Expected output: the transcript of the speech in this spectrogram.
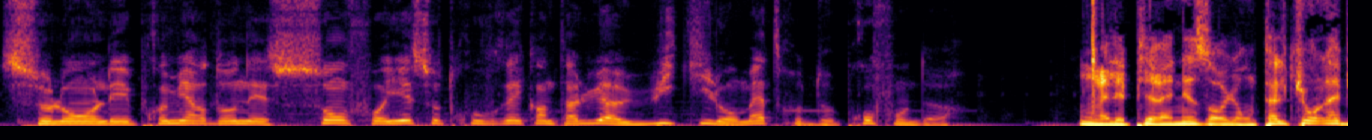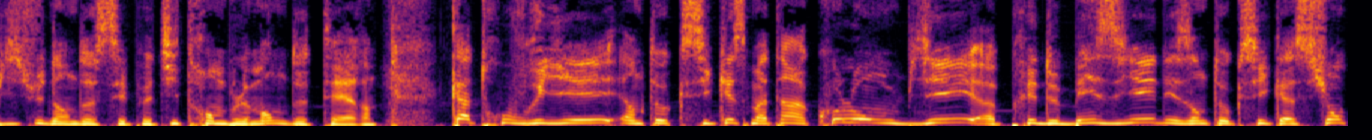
Selon les premières données, son foyer se trouverait quant à lui à 8 km de profondeur. Les Pyrénées-Orientales qui ont l'habitude hein, de ces petits tremblements de terre. Quatre ouvriers intoxiqués ce matin à Colombier, euh, près de Béziers, des intoxications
